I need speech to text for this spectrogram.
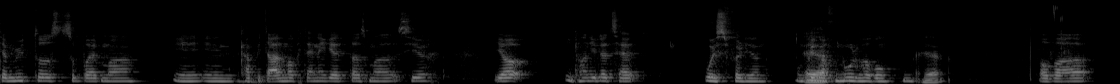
der Mythos, sobald man in, in den Kapitalmarkt reingeht, dass man sieht, ja, ich kann jederzeit alles verlieren und bin Ja. auf Null herunten. ja. Aber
